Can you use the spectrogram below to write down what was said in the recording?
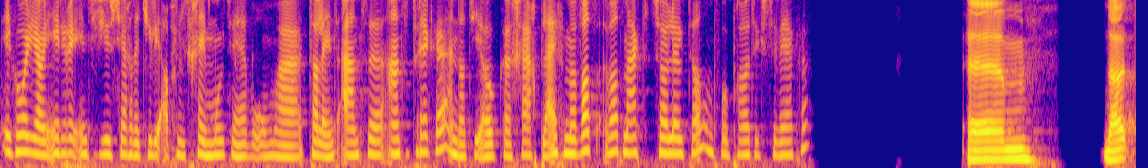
ik hoorde jou in eerdere interviews zeggen dat jullie absoluut geen moeite hebben om uh, talent aan te, aan te trekken en dat die ook uh, graag blijven. Maar wat, wat maakt het zo leuk dan om voor Protix te werken? Um, nou,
